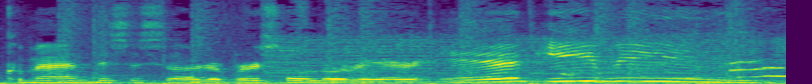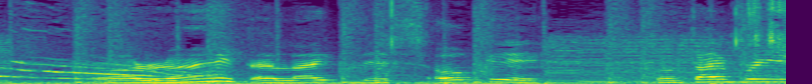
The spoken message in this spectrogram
Command. This is a reverse holo rare. And Eevee. Alright, I like this. Okay. So time for you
